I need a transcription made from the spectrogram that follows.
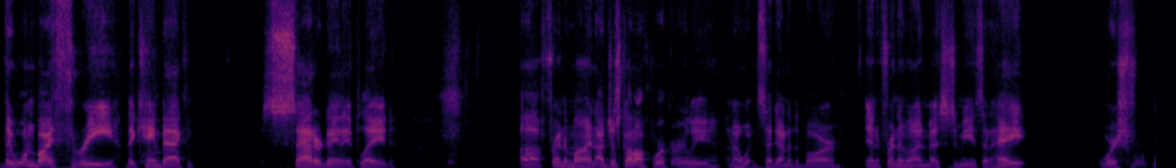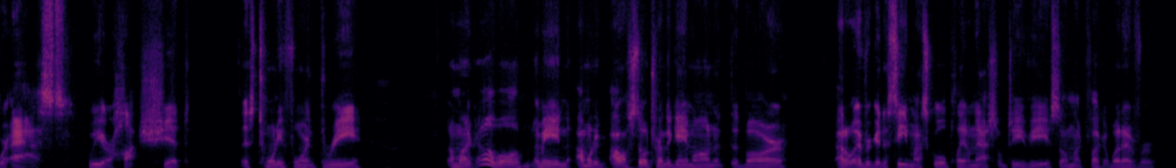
They won by three. They came back Saturday. They played. a friend of mine. I just got off work early, and I went and sat down at the bar. And a friend of mine messaged me and said, "Hey, we're we're ass. We are hot shit. It's twenty four and 3. I'm like, "Oh well. I mean, I'm gonna. I'll still turn the game on at the bar. I don't ever get to see my school play on national TV, so I'm like, fuck it, whatever."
